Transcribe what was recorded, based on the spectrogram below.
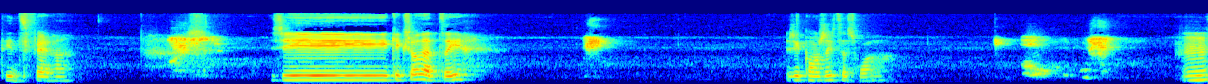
T'es différent. J'ai quelque chose à te dire. J'ai congé ce soir. Mhm.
